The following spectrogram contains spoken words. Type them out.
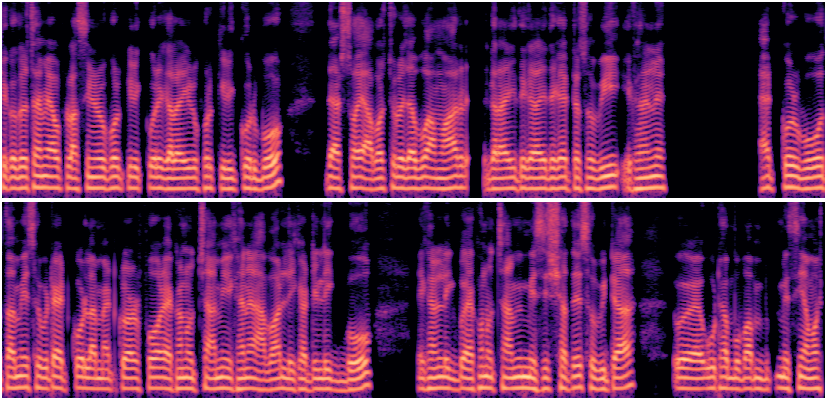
সেক্ষেত্রে হচ্ছে আমি আবার প্লাস চিহ্নের উপর ক্লিক করে গ্যালারির উপর ক্লিক করব। দ্যাটস ওয়াই আবার চলে যাব আমার গ্যালারিতে, গ্যালারি থেকে একটা ছবি এখানে অ্যাড করব। তো আমি এই ছবিটা অ্যাড করলাম। অ্যাড করার পর এখন হচ্ছে আমি এখানে আবার লেখাটি লিখব। এখানে লিখব এখন হচ্ছে আমি মেসির সাথে ছবিটা উঠাবো বা মেসি আমার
